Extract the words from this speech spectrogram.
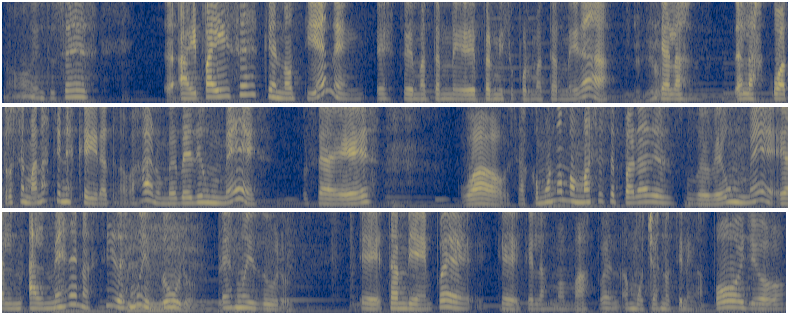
¿no? Entonces, hay países que no tienen este maternidad, permiso por maternidad. Que a las, a las cuatro semanas tienes que ir a trabajar. Un bebé de un mes o sea, es, wow, o sea, como una mamá se separa de su bebé un mes, al, mes de nacido, es muy duro, es muy duro. Eh, también, pues, que, las mamás, pues, muchas no tienen apoyo,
